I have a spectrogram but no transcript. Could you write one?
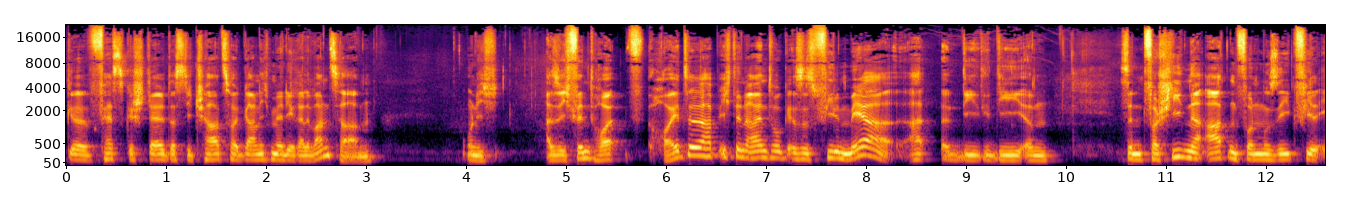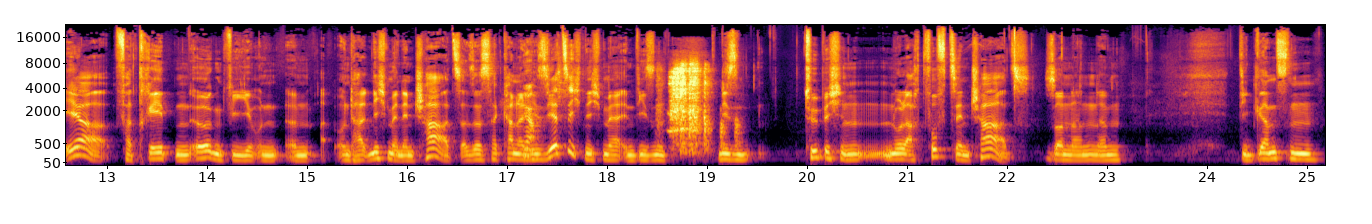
ge- festgestellt, dass die Charts heute gar nicht mehr die Relevanz haben. Und ich, also ich finde, heu, heute habe ich den Eindruck, ist es viel mehr, die, die, die ähm, sind verschiedene Arten von Musik viel eher vertreten irgendwie und, ähm, und halt nicht mehr in den Charts. Also es kanalisiert sich nicht mehr in diesen, diesen typischen 0815 Charts, sondern ähm, die ganzen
